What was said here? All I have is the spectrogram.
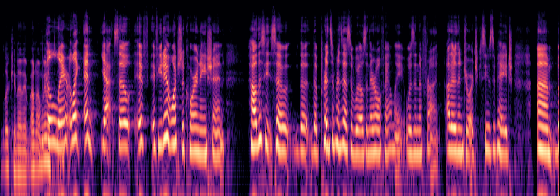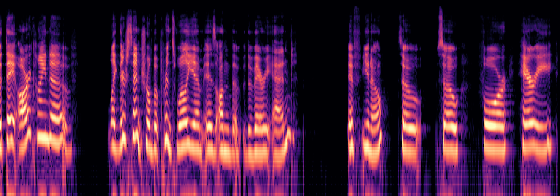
looking at him, and I'm gonna. Like and yeah. So if if you didn't watch the coronation, how this so the the Prince and Princess of Wales and their whole family was in the front, other than George because he was a page. Um, but they are kind of like they're central, but Prince William is on the the very end. If you know, so so for Harry.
